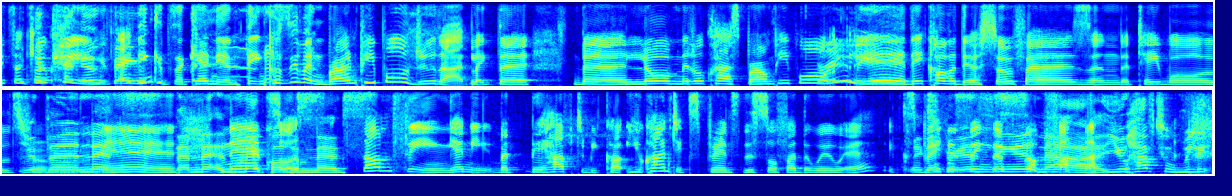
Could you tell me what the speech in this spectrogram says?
it's a It's a cute thing. Kenyan I think it's a Kenyan thing because even brown people do that. Like the the low middle class brown people, Really? yeah, they cover their sofas and the tables With the nets. Yeah, The net- net call them nets. Something, yani, but they have to be. Co- you can't experience this sofa the way we're experiencing, Experiencing this it, sofa. nah. You have to ble-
